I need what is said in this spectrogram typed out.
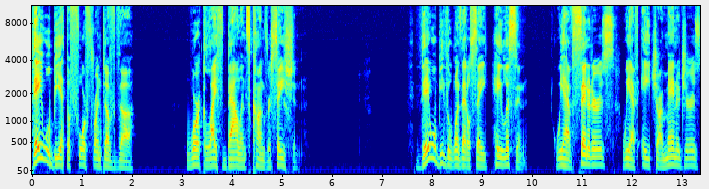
they will be at the forefront of the work life balance conversation. They will be the ones that'll say, hey, listen, we have senators, we have HR managers,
